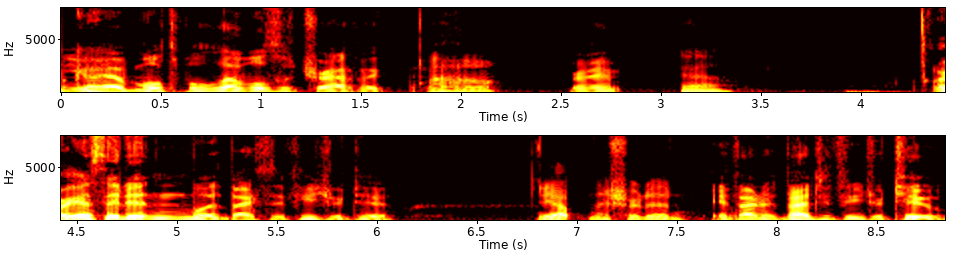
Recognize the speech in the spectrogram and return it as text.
And You have multiple levels of traffic, Uh-huh. right? Yeah. Or I guess they didn't. what Back to the Future too. Yep, they sure did. In fact, it was Back to the Future too.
